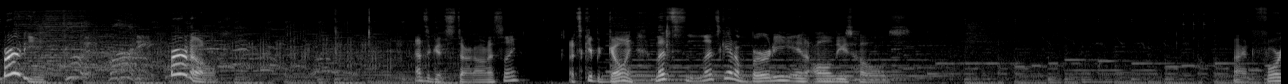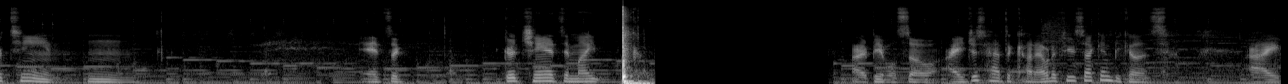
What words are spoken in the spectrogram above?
Birdie! Good birdie! Birdo! That's a good start, honestly. Let's keep it going. Let's let's get a birdie in all these holes. Alright, 14. Hmm. It's a good chance it might... Alright, people, so I just had to cut out a few seconds because I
